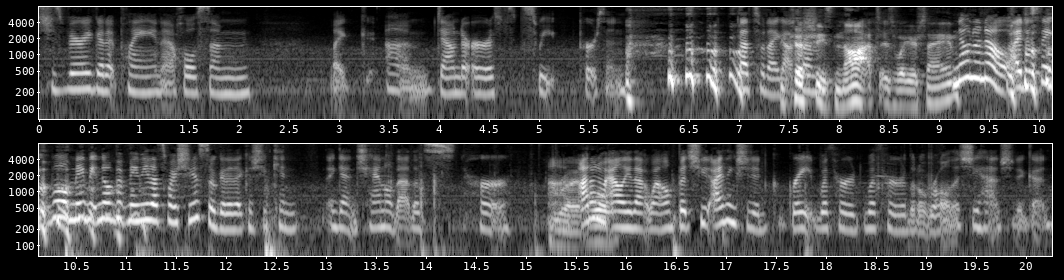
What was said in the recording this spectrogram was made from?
she's very good at playing a wholesome, like um, down to earth, sweet person. That's what I got because from- she's not, is what you're saying. No, no, no. I just think well, maybe no, but maybe that's why she is so good at it because she can again channel that. That's her. Um, Right, I don't know well- Allie that well, but she I think she did great with her with her little role that she had. She did good.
